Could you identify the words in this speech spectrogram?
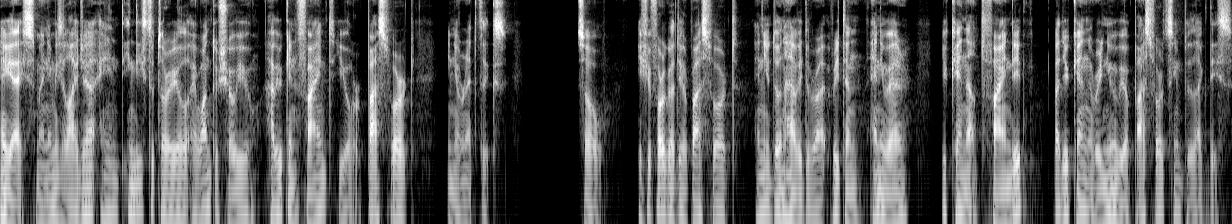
Hey guys, my name is Elijah and in this tutorial I want to show you how you can find your password in your Netflix. So if you forgot your password and you don't have it written anywhere, you cannot find it, but you can renew your password simply like this.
